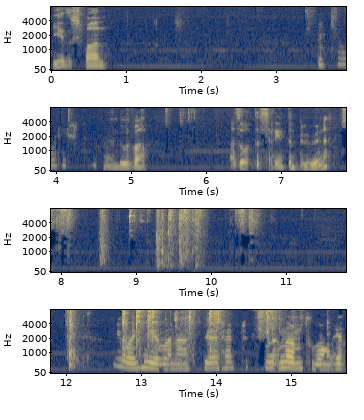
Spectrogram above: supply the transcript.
Jézus fan, Atya úristen. nagyon durva. Azóta szerint a bűn. Jó, hogy nyilván áttérhet, csak ne, nem tudom, én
